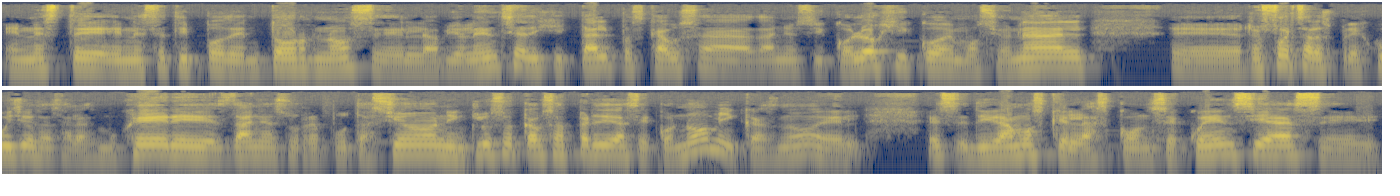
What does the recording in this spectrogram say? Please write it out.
en este, en este tipo de entornos, eh, la violencia digital pues causa daño psicológico, emocional, eh, refuerza los prejuicios hacia las mujeres, daña su reputación, incluso causa pérdidas económicas, ¿no? El, es, digamos que las consecuencias eh,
